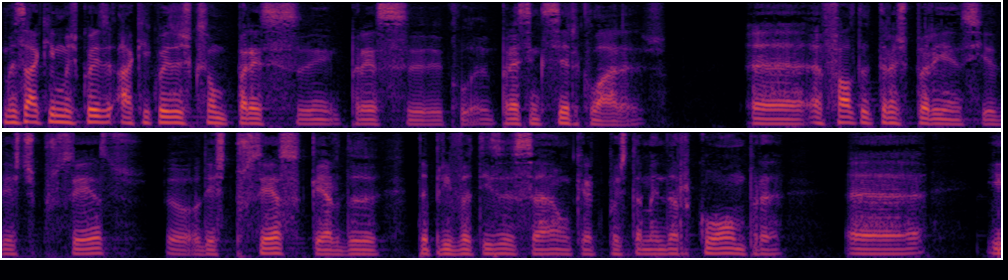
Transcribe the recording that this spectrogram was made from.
mas há aqui, umas coisas, há aqui coisas que são, parece, parece, parecem que ser claras a falta de transparência destes processos, ou deste processo, quer de, da privatização, quer depois também da recompra, uh, e,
